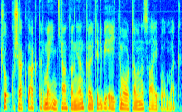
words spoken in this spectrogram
çok kuşaklı aktarıma imkan tanıyan kaliteli bir eğitim ortamına sahip olmak,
